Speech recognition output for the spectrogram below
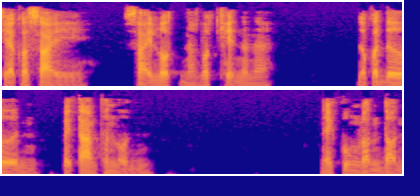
แกก็ใส่ใส่รถนะรถเข็นนะนะ แล้วก็เดินไปตามถนน ในกรุงลอนดอน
